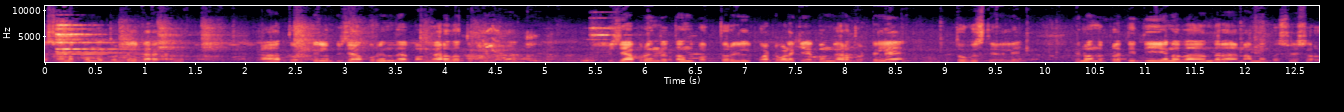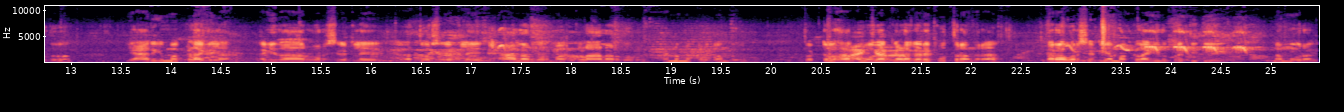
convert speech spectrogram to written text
ಬಸವನಪ್ಪಂದು ತೊಟ್ಟಿಲು ಕಾರ್ಯಕ್ರಮ ಇರ್ತದೆ. ಆ ತೊಟ್ಟಿಲು ಬಿಜಾಪುರಿಂದ ಬಂಗಾರದ ತೊಟ್ಟಿಲು ಅದ. ಬಿಜಾಪುರದಿಂದ ತಂದು ಭಕ್ತರು ಇಲ್ಲಿ ಕೊಟ್ಟ ಒಳಗೆ ಬಂಗಾರ ತೊಟ್ಟಿಲೇ ತೂಗಿಸ್ತೀವಿ ಇಲ್ಲಿ. ಇನ್ನೊಂದು ಪ್ರತೀತಿ ಏನದ ಅಂದ್ರೆ ನಮ್ಮ ಬಸವೇಶ್ವರದು. ಯಾರಿಗೆ ಮಕ್ಕಳಾಗಿಲ್ಲ. ಐದಾರು ವರ್ಷಗಟ್ಟಲೆ ಹತ್ತು ವರ್ಷಗಟ್ಟಲೆ ಹಾಲಾರ್ದವ್ರು ಮಕ್ಕಳು ಹಾಲಾರ್ದವ್ರು, ಹೆಣ್ಣು ಮಕ್ಕಳು ಬಂದು ತೊಟ್ಟಲು ಹಾಕುವಾಗ ಕೆಳಗಡೆ ಕೂತ್ರಂದ್ರೆ ಬರೋ ವರ್ಷಟ್ಟಿಗೆ ಮಕ್ಕಳಾಗಿದ್ದು ಪ್ರತೀತಿ ನಮ್ಮೂರಾಗ.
